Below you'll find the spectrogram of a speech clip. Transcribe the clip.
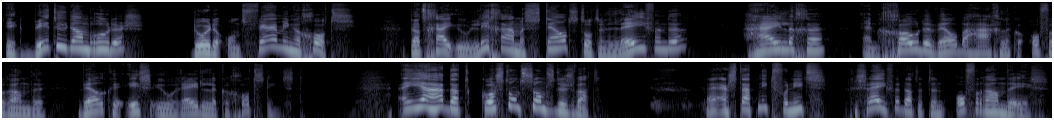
Ik bid u dan, broeders, door de ontfermingen Gods, dat gij uw lichamen stelt tot een levende, heilige en gode welbehagelijke offerande, welke is uw redelijke godsdienst. En ja, dat kost ons soms dus wat. Er staat niet voor niets geschreven dat het een offerande is.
